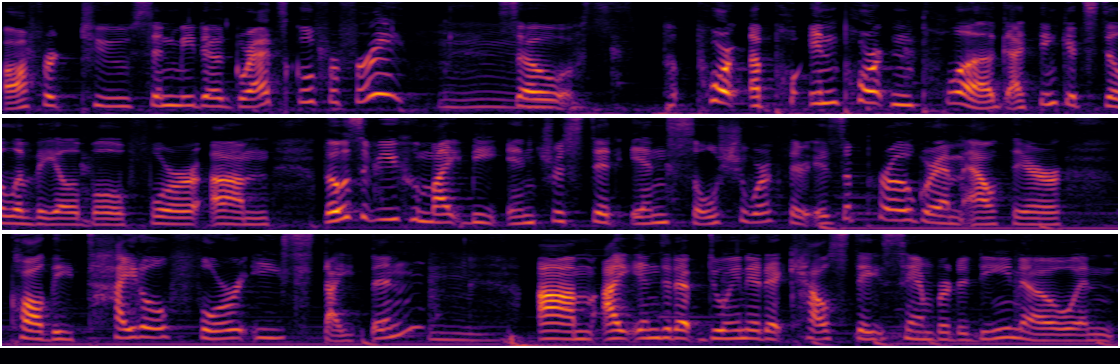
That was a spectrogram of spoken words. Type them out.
offered to send me to grad school for free. So, s- p- por- a po- important plug. I think it's still available for um, those of you who might be interested in social work. There is a program out there called the Title 4E stipend. Um, I ended up doing it at Cal State San Bernardino, and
